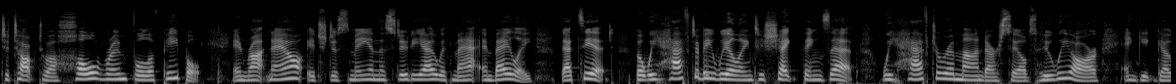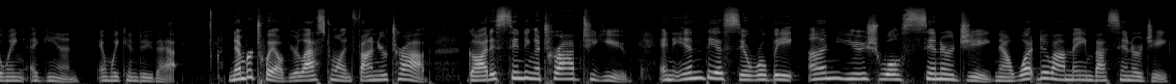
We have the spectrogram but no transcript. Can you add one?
to talk to a whole room full of people. And right now, it's just me in the studio with Matt and Bailey. That's it. But we have to be willing to shake things up. We have to remind ourselves who we are and get going again. And we can do that. Number 12, your last one, find your tribe. God is sending a tribe to you. And in this, there will be unusual synergy. Now, what do I mean by synergy?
